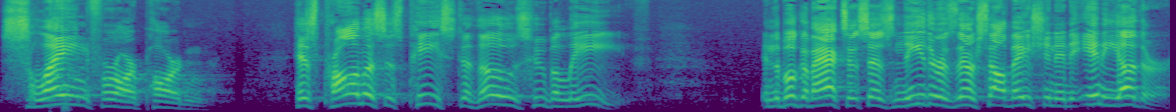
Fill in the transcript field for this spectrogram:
slain for our pardon. His promise is peace to those who believe. In the book of Acts, it says, Neither is there salvation in any other,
